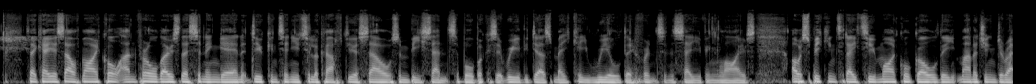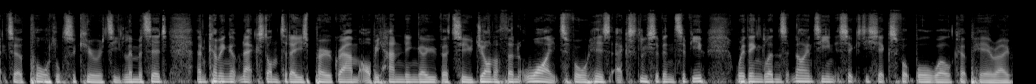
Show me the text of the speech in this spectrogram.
Take care of yourself, Michael. And for all those listening in, do continue to look after yourselves and be sensible because it really does make a real difference in saving lives. I was speaking today to Michael Goldie, Managing Director of Portal Security Limited. And coming up next on today's programme, I'll be handing over to Jonathan White for his exclusive interview with England's 1966 Football World Cup hero,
